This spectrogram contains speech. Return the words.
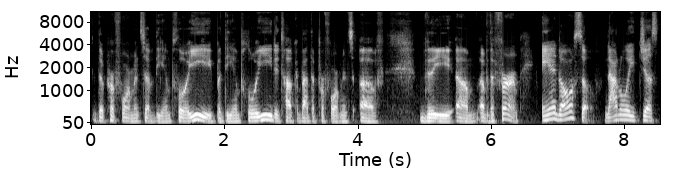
the performance of the employee, but the employee to talk about the performance of the um, of the firm, and also not only just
